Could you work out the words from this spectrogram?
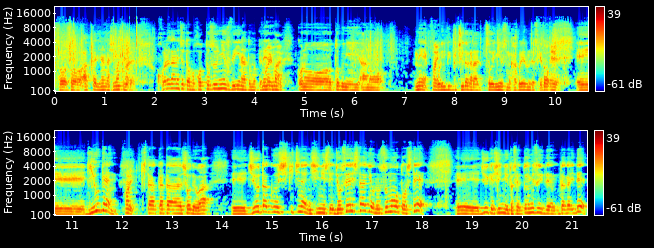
そうそう、あったりなんかしましたけど、はい。これがね、ちょっとほっとするニュースでいいなと思ってね、はいはい。まあ、この、特に、あの、ね、はい。オリンピック中だからそういうニュースも隠れるんですけど、ええ。ー、岐阜県はい。北方署では、えー住宅敷地内に侵入して女性下着を盗もうとして、えー住居侵入と窃盗未遂で疑いで、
